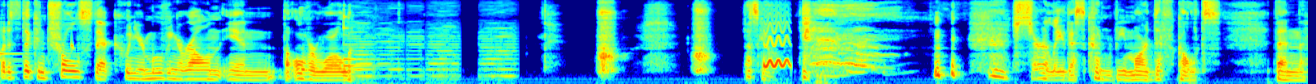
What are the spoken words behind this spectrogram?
but it's the control stick when you're moving around in the overworld. Let's go. Surely this couldn't be more difficult than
